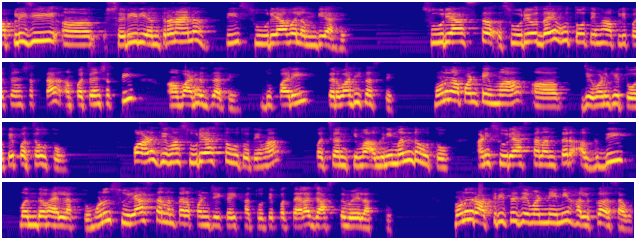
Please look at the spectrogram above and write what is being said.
आपली जी शरीर यंत्रणा आहे ना ती सूर्यावलंबी आहे. सूर्यास्त सूर्योदय होतो तेव्हा आपली पचनशक्ता पचनशक्ती वाढत जाते. दुपारी सर्वाधिक असते. म्हणून आपण तेव्हा जेवण घेतो ते पचवतो. पण जेव्हा सूर्यास्त होतो तेव्हा पचन किंवा अग्निमंद होतो आणि सूर्यास्तानंतर अगदी मंद व्हायला लागतो. म्हणून सूर्यास्तानंतर आपण जे काही खातो ते पचायला जास्त वेळ लागतो. म्हणून रात्रीचं जेवण नेहमी हलकं असावं.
